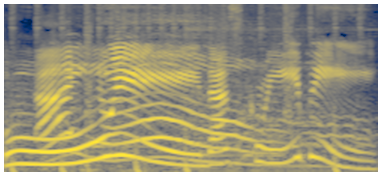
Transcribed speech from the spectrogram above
Ay, no. Uy, that's creepy.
